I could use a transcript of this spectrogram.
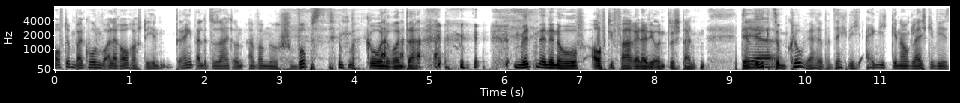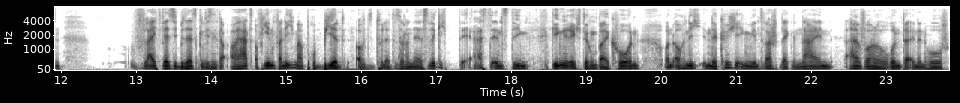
auf dem Balkon, wo alle Raucher stehen, drängt alle zur Seite und einfach nur schwupps den Balkon runter. Mitten in den Hof, auf die Fahrräder, die unten standen. Der, Der- Weg zum Klo wäre tatsächlich eigentlich genau gleich gewesen. Vielleicht wäre sie besetzt gewesen, ich glaub, aber er hat es auf jeden Fall nicht mal probiert auf die Toilette, sondern er ist wirklich, der erste Instinkt ging Richtung Balkon und auch nicht in der Küche irgendwie ins Waschbecken. Nein, einfach nur runter in den Hof.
